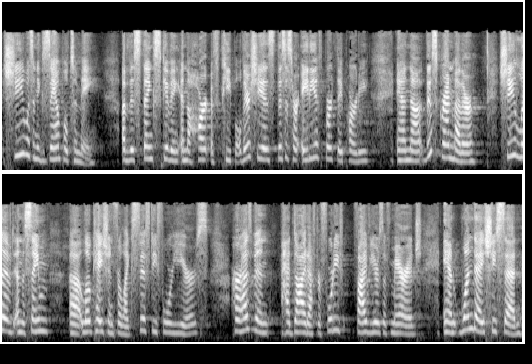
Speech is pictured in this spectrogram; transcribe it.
she was an example to me of this Thanksgiving in the heart of people. There she is. This is her 80th birthday party. And uh, this grandmother, she lived in the same uh, location for like 54 years. Her husband had died after 45 years of marriage. And one day she said,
